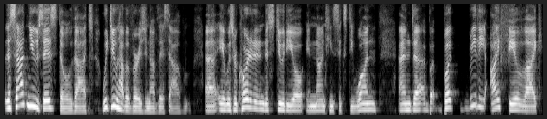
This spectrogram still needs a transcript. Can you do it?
the sad news is, though, that we do have a version of this album. Uh, it was recorded in the studio in 1961, and uh, but but really, I feel like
